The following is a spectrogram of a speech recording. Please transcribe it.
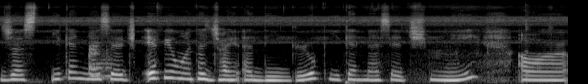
just you can message if you want to join a D group you can message me or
